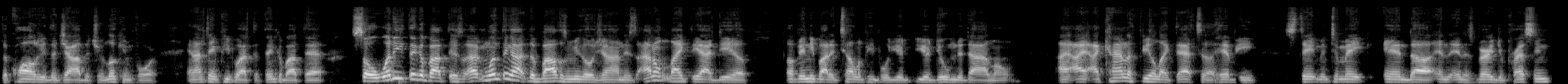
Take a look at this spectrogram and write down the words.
the quality of the job that you're looking for. And I think people have to think about that. So, what do you think about this? one thing that bothers me though, John, is I don't like the idea of anybody telling people you're you're doomed to die alone. I I, I kind of feel like that's a heavy statement to make, and uh, and and it's very depressing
